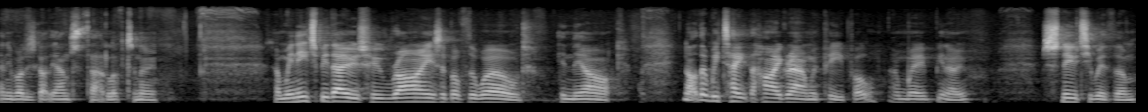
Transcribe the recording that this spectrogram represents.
Anybody's got the answer to that, I'd love to know. And we need to be those who rise above the world in the ark. Not that we take the high ground with people and we're, you know, snooty with them,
